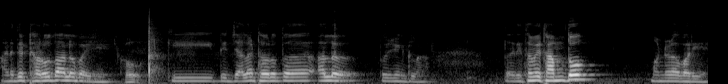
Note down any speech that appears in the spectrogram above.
आणि ते ठरवता आलं पाहिजे. हो. की ते ज्याला ठरवता आलं तो जिंकला. तर इथं मी थांबतो. मंडळाभारी आहे.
